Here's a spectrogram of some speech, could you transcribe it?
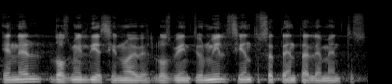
en el 2019, los 21.170 elementos.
